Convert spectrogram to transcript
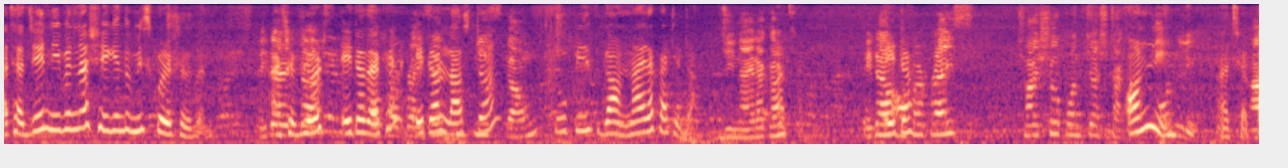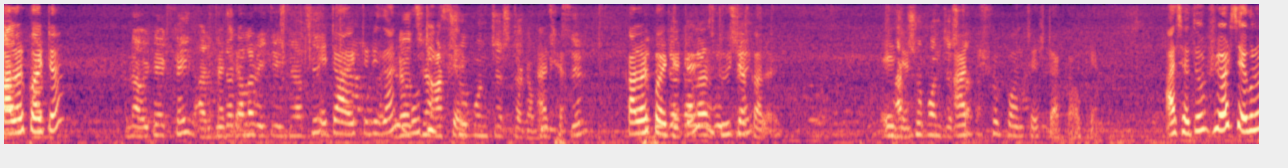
আচ্ছা যে নেবেন না সে কিন্তু মিস করে ফেলবেন। আচ্ছা ভিউয়ার্স এটা দেখেন এটা last gown two piece gown Naira cut এটা। জি নাইরা কাট এটা এটা- অফার প্রাইস 650 টাকা। অনলি আচ্ছা কালার কয়টা? না ওইটা একটাই আর দুটো আচ্ছা। কালার এইটা এইটা আছে এটা আরেকটা ডিজাইন এটা বুটিক্সের 850 টাকা আচ্ছা। বুটিক্সের কালার কয়টা এটা? দুইটা কালার এই যে 850 টাকা। ওকে আচ্ছা তো ফিওর্স এগুলো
